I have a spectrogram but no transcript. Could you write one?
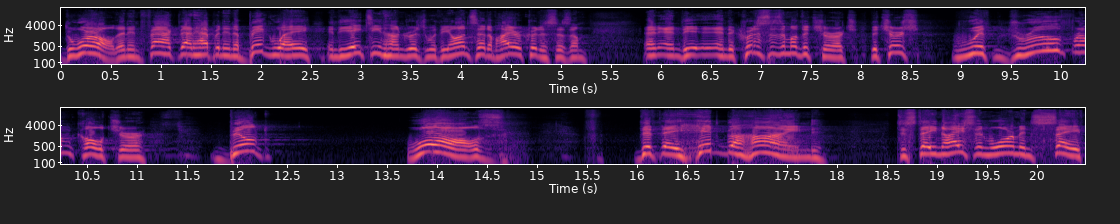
the world. And in fact, that happened in a big way in the 1800s with the onset of higher criticism and, and, the, and the criticism of the church. The church withdrew from culture, built walls that they hid behind to stay nice and warm and safe.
